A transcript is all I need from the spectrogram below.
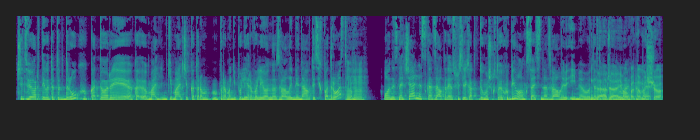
Четвертый вот этот друг, который маленький мальчик, которым проманипулировали, и он назвал имена вот этих подростков. Угу. Он изначально сказал, когда его спросили, как ты думаешь, кто их убил, он, кстати, назвал имя вот этого да, Джона Да, его потом еще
